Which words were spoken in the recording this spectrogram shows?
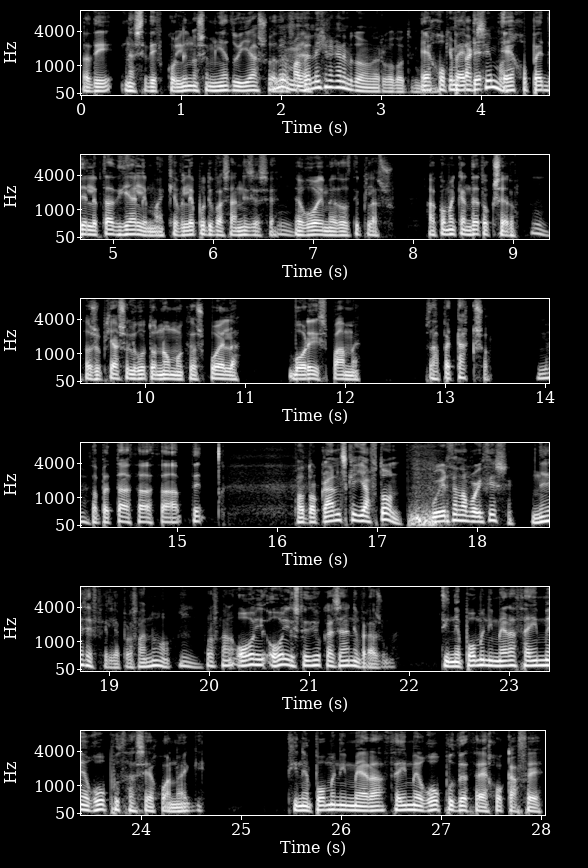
Δηλαδή να σε διευκολύνω σε μια δουλειά σου. Ναι, αδερφέ. μα δεν έχει να κάνει με τον εργοδότη μου. Έχω και πέντε, μεταξύ μας. έχω πέντε λεπτά διάλειμμα και βλέπω ότι βασανίζεσαι. Μμ. Εγώ είμαι εδώ δίπλα σου. Ακόμα και αν δεν το ξέρω. Μμ. Θα σου πιάσω λίγο τον νόμο και θα σου πω, έλα, μπορείς, πάμε. Θα πετάξω. Ναι. Θα πετά, θα, θα... δεν- Θα το κάνεις και για αυτόν που ήρθε να βοηθήσει. Ναι, ρε φίλε, προφανώς. Μμ. Προφανώς. Όλοι, όλοι στο ίδιο καζάνι βράζουμε. Την επόμενη μέρα θα είμαι εγώ που θα σε έχω ανάγκη. Την επόμενη μέρα θα είμαι εγώ που δεν θα έχω καφέ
